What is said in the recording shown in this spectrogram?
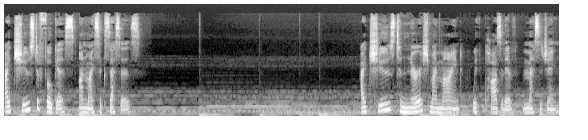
I choose to focus on my successes. I choose to nourish my mind with positive messaging.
